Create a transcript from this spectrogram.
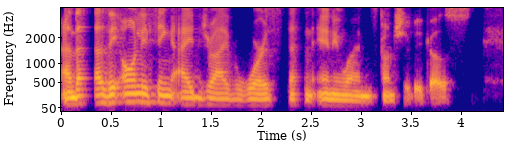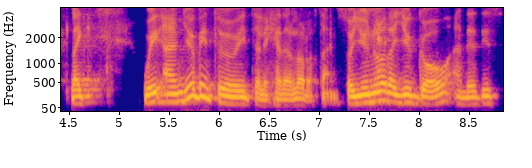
And that's the only thing I drive worse than anyone in this country because, like, we and you've been to Italy had a lot of times, so you know that you go and there's this.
